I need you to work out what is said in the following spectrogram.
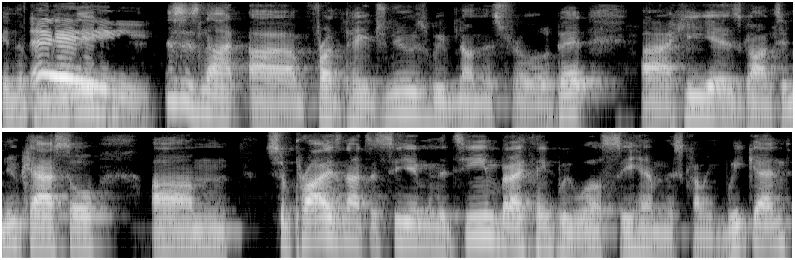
in the Premier League. This is not um, front page news. We've known this for a little bit. Uh, he has gone to Newcastle. Um, surprised not to see him in the team, but I think we will see him this coming weekend.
